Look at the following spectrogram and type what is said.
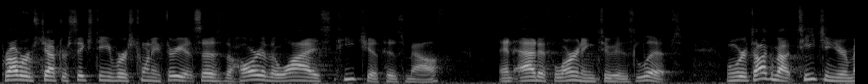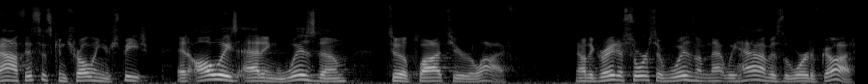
Proverbs chapter 16, verse 23, it says, The heart of the wise teacheth his mouth, and addeth learning to his lips. When we're talking about teaching your mouth, this is controlling your speech and always adding wisdom to apply to your life. Now, the greatest source of wisdom that we have is the Word of God.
